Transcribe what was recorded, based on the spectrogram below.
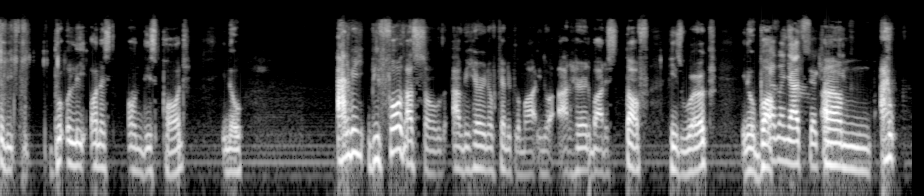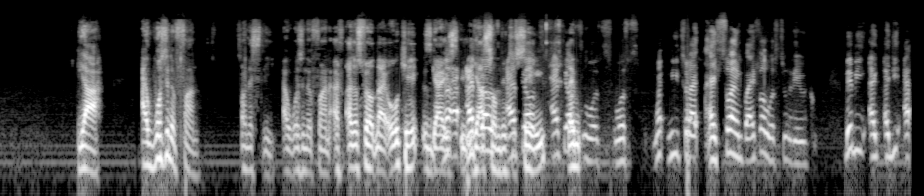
to be brutally honest on this pod, you know. I'd be before that song, I've been hearing of Kendrick Lamar, you know, I'd heard about his stuff, his work, you know, but that's when you had section. um, I, yeah, I wasn't a fan. Honestly, I wasn't a fan. I, I just felt like, okay, this guy No, is, I- he I has felt- something to I say. I felt it was was me too. I, I saw him, but I felt it was too lyrical. Maybe I I, did, I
